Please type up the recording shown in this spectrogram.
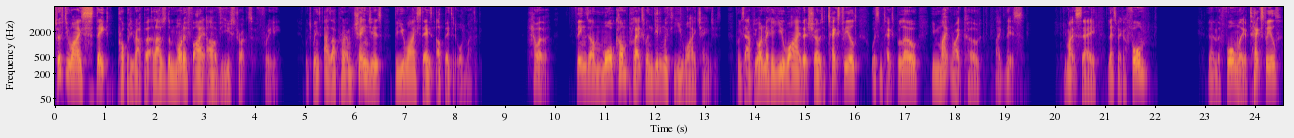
SwiftUI's state property wrapper allows us to modify our view structs freely, which means as our program changes, the UI stays updated automatically. However, things are more complex when dealing with UI changes. For example, you want to make a UI that shows a text field with some text below, you might write code like this. You might say, let's make a form. Then the form will make a text field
